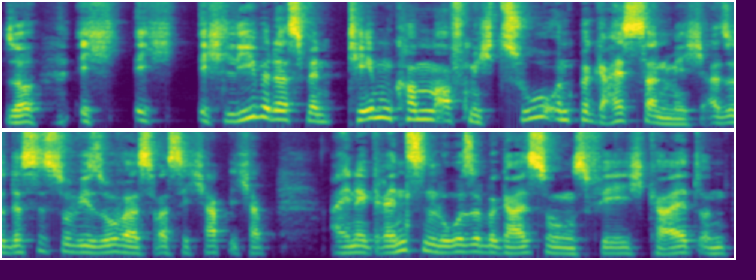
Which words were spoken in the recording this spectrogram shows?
So, ich, ich, ich liebe das, wenn Themen kommen auf mich zu und begeistern mich. Also das ist sowieso was, was ich habe. Ich habe eine grenzenlose Begeisterungsfähigkeit und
